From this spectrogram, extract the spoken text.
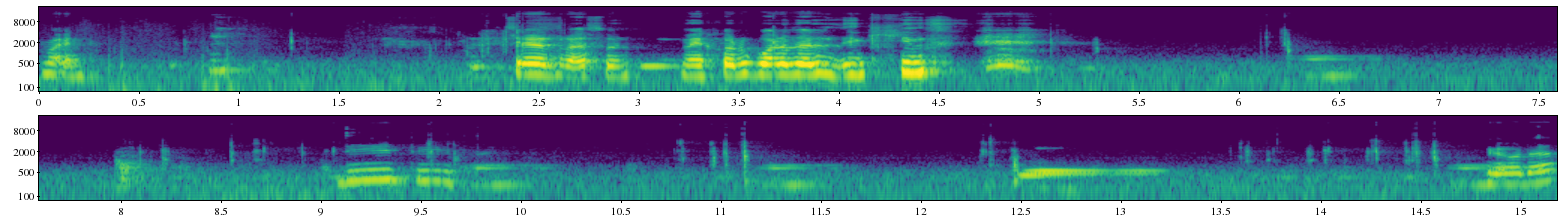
Bueno. Tienes razón. Mejor guardo el de 15. ¿Y ahora?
